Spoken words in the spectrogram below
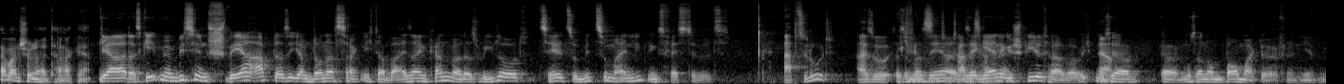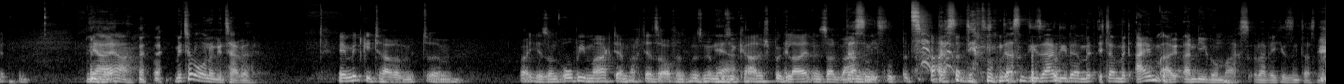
Ja, war ein schöner Tag, ja. Ja, das geht mir ein bisschen schwer ab, dass ich am Donnerstag nicht dabei sein kann, weil das Reload zählt so mit zu meinen Lieblingsfestivals. Absolut. Also das ich immer sehr, sehr gerne Highlight. gespielt habe, aber ich muss ja, ja, ja muss ja noch einen Baumarkt eröffnen hier mitten. Ja, ja. mit oder ohne Gitarre? Nee, mit Gitarre, mit ähm, weil hier so ein Obi-Markt, der macht jetzt auf, das müssen wir ja. musikalisch begleiten, ist halt wahnsinnig sind, gut bezahlt. Das sind, das sind, die Sachen, die du mit, ich glaube, mit einem Amigo machst, oder welche sind das denn?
